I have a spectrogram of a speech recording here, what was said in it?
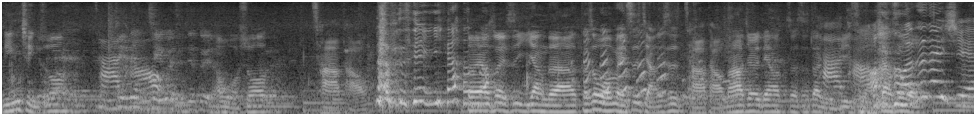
您请说。茶桃，哦，我说茶桃。那不是一样？对啊，所以是一样的啊。可是我每次讲的是茶桃，然后他就一定要这是在比例是，好像是我。在学，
